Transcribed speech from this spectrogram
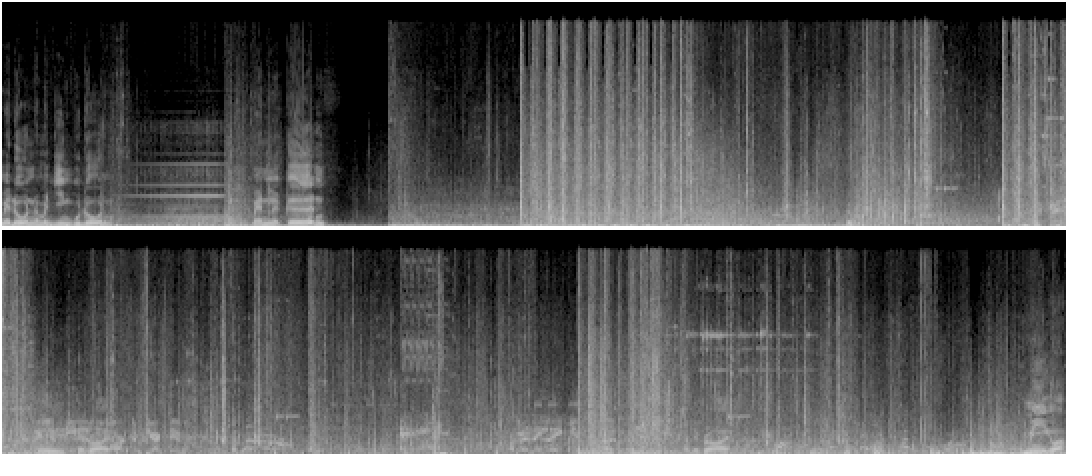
ไม่โดนถ้ามันยิงกูโดน แม่นเหลือเกินนี่เรียบร้อยเรียบร้อย มีกวะ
